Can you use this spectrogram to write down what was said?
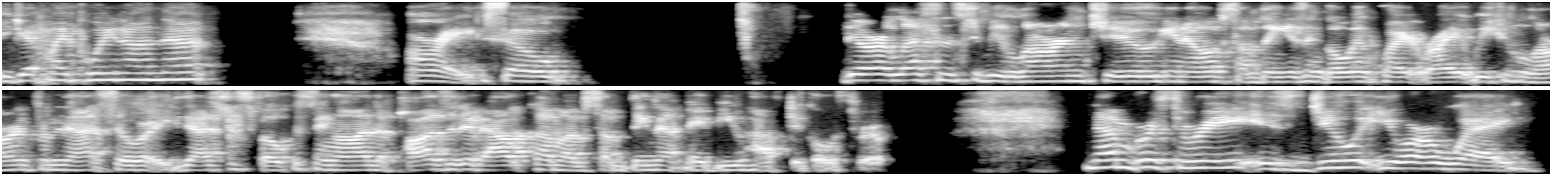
You get my point on that? All right. So there are lessons to be learned too. You know, if something isn't going quite right, we can learn from that. So that's just focusing on the positive outcome of something that maybe you have to go through. Number three is do it your way.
